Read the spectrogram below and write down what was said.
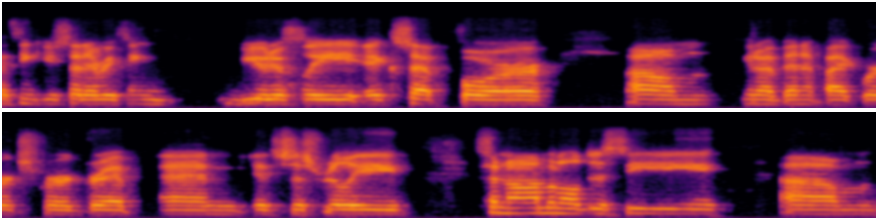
I think you said everything beautifully, except for um, you know I've been at Bike Works for a grip, and it's just really phenomenal to see um,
